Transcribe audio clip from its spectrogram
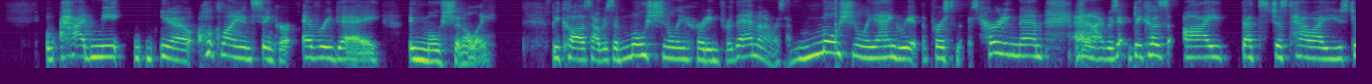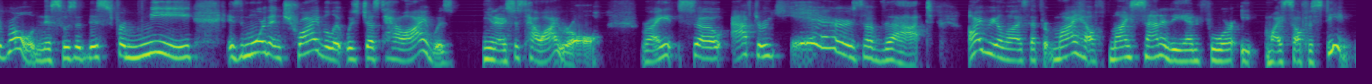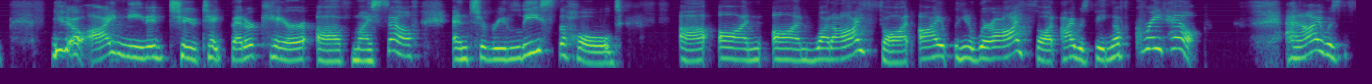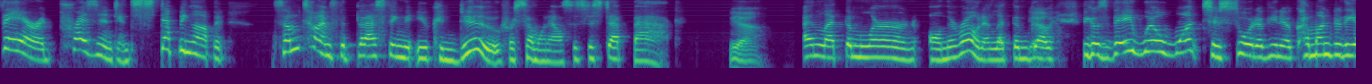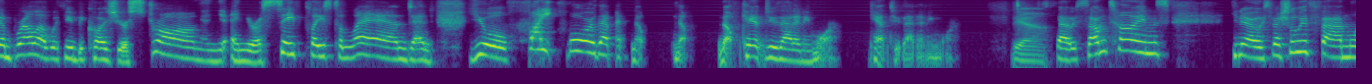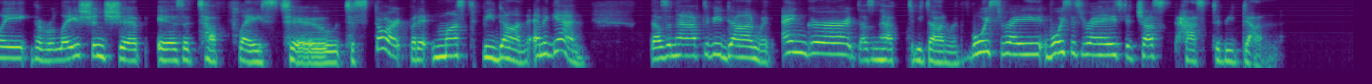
had me, you know, hook, line, and sinker every day emotionally because I was emotionally hurting for them and I was emotionally angry at the person that was hurting them. And I was because I that's just how I used to roll. And this was a, this for me is more than tribal. It was just how I was, you know, it's just how I roll. Right. So after years of that, I realized that for my health, my sanity, and for my self esteem, you know, I needed to take better care of myself and to release the hold uh, on on what I thought I, you know, where I thought I was being of great help, and I was there and present and stepping up. And sometimes the best thing that you can do for someone else is to step back. Yeah and let them learn on their own and let them go. Because they will want to sort of you know come under the umbrella with you because you're strong and, and you're a safe place to land and you'll fight for them. No no no can't do that anymore. Can't do that anymore. Yeah. So sometimes you know especially with family the relationship is a tough place to to start but it must be done. And again doesn't have to be done with anger. It doesn't have to be done with voice ra- voices raised. It just has to be done.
